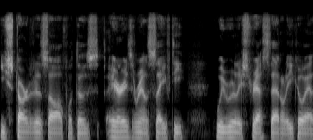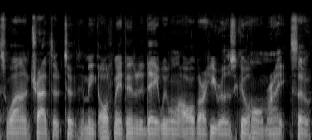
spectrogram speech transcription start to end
you started us off with those areas around safety. We really stressed that on EECO Ask Why and tried to, to, I mean, ultimately at the end of the day, we want all of our heroes to go home, right? So,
